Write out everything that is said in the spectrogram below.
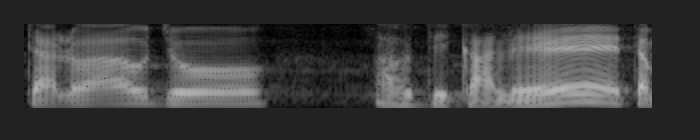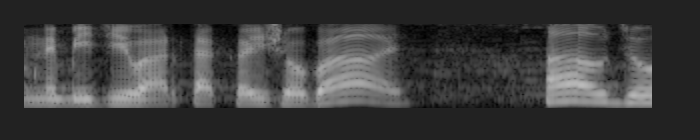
ચાલો આવજો. આવતીકાલે તમને બીજી વાર્તા કહીશો ભાઈ. આવજો.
